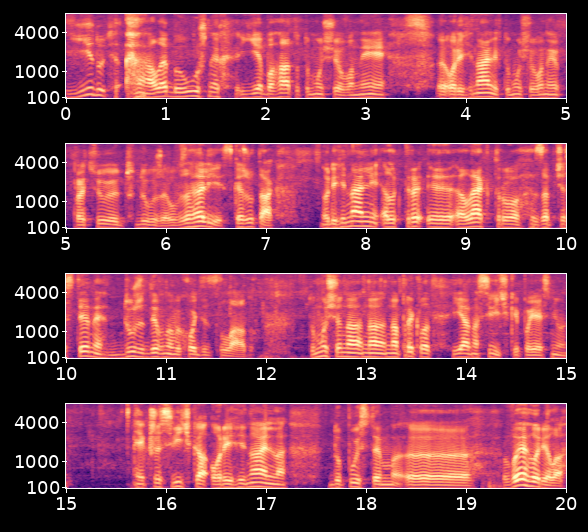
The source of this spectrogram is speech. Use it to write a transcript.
їдуть, але беушних є багато, тому що вони е, оригінальних, тому що вони працюють дуже. Взагалі, скажу так. Оригінальні електро, е, електрозапчастини дуже дивно виходять з ладу. Тому що, на, на, наприклад, я на свічки поясню. Якщо свічка оригінальна, допустимо, е, вигоріла,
